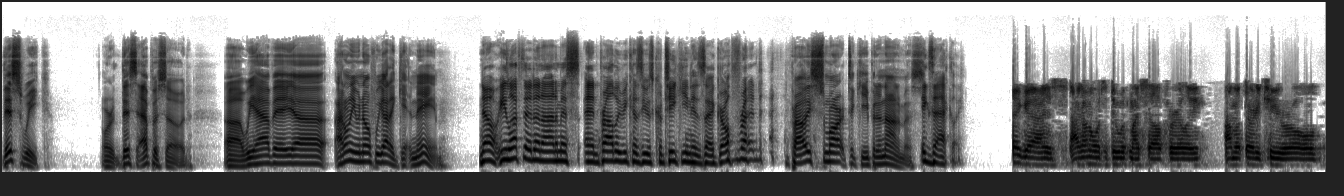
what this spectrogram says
this week or this episode. Uh, we have a uh, I don't even know if we got a get name. No, he left it anonymous and probably because he was critiquing his uh, girlfriend. Probably smart to keep it anonymous. exactly. Hey guys, I don't know what to do with myself really. I'm a 32 year old,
